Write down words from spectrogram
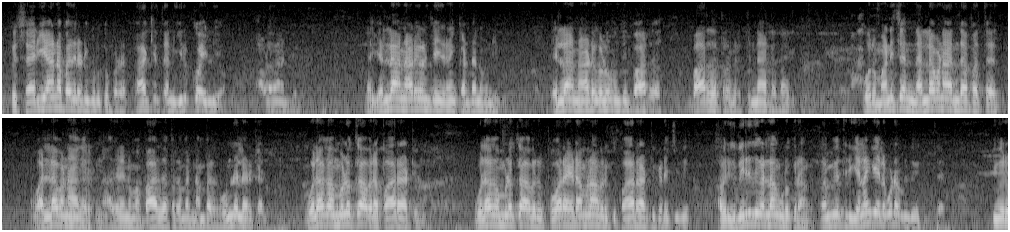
இப்போ சரியான பதிலடி கொடுக்கப்படுறார் பாகிஸ்தான் இருக்கோ இல்லையோ அவ்வளோதான் நான் நான் எல்லா நாடுகளும் செய்கிறேன் கண்டனம் பண்ணியிருக்கேன் எல்லா நாடுகளும் வந்து பாரத பாரத பிரதமர் பின்னால் தான் இருக்குது ஒரு மனுஷன் நல்லவனாக இருந்தால் பத்தாது. வல்லவனாக இருக்கணும். அதில் நம்ம பாரத பிரதமர் நம்பர் ஒன்றில் இருக்கார். உலகம் முழுக்க அவரை பாராட்டணும். உலகம் முழுக்க அவர் போகிற இடம்லாம் அவருக்கு பாராட்டு கிடைச்சிது. அவருக்கு விருதுகள்லாம் கொடுக்குறாங்க. சமீபத்தில் இலங்கையில் கூட விருது கொடுத்தார். இவர்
